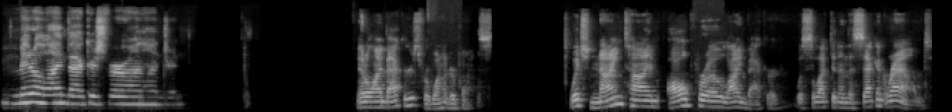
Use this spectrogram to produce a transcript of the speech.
Middle linebackers for 100. Middle linebackers for 100 points. Which nine time All Pro linebacker was selected in the second round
